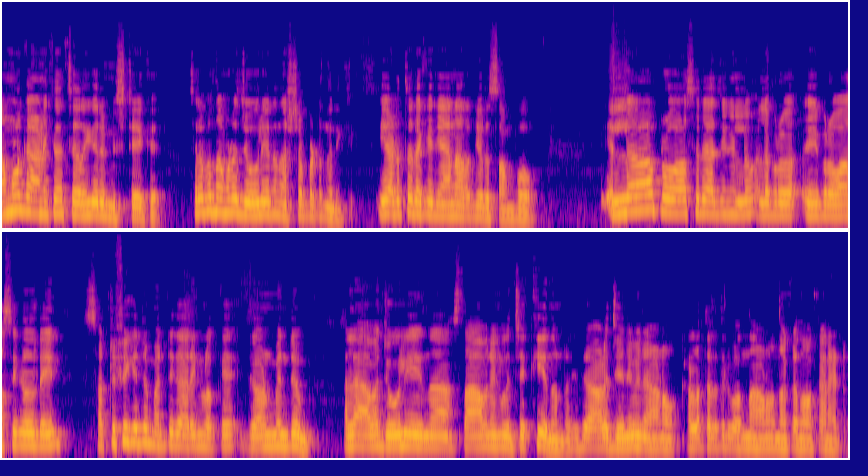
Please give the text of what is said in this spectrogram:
നമ്മൾ കാണിക്കുന്ന ചെറിയൊരു മിസ്റ്റേക്ക് ചിലപ്പോൾ നമ്മുടെ ജോലി തന്നെ നഷ്ടപ്പെട്ടെന്നിരിക്കും. ഈ അടുത്തിടയ്ക്ക് ഞാൻ അറിഞ്ഞൊരു സംഭവം. എല്ലാ പ്രവാസ രാജ്യങ്ങളിലും അല്ല ഈ പ്രവാസികളുടെയും സർട്ടിഫിക്കറ്റും മറ്റു കാര്യങ്ങളൊക്കെ ഗവൺമെന്റും അല്ല അവ ജോലി ചെയ്യുന്ന സ്ഥാപനങ്ങളും ചെക്ക് ചെയ്യുന്നുണ്ട്. ഇത് ആൾ ജെനുവിനാണോ കള്ളത്തരത്തിൽ വന്നാണോ എന്നൊക്കെ നോക്കാനായിട്ട്.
